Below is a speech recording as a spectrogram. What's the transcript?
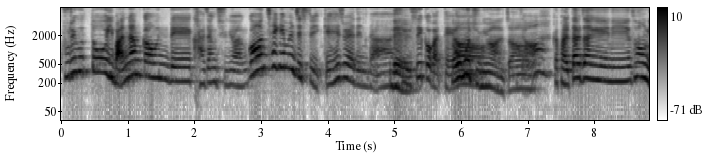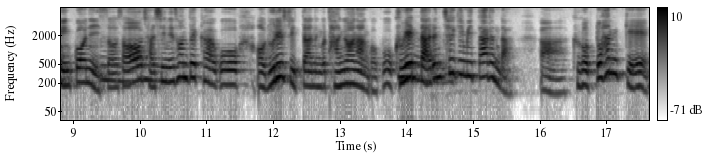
그리고 또 이 만남 가운데 가장 중요한 건 책임을 질 수 있게 해줘야 된다. 네. 이게 있을 것 같아요. 너무 중요하죠. 그죠? 그러니까 발달 장애인이 성 인권이 있어서 음, 음. 자신이 선택하고 어, 누릴 수 있다는 거 당연한 거고 그에 음. 따른 책임이 따른다. 아, 그것도 함께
